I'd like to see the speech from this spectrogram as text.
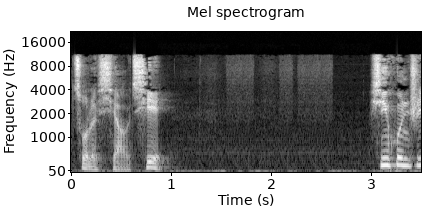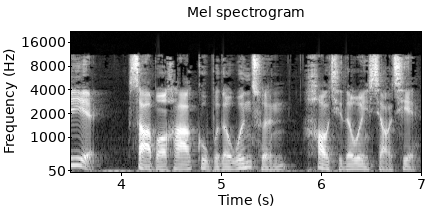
做了小妾。新婚之夜。萨博哈顾不得温存，好奇的问小妾：“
